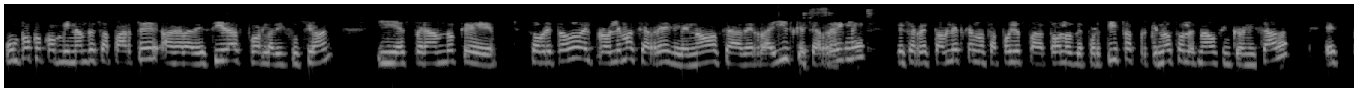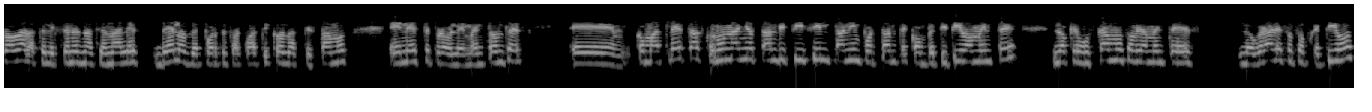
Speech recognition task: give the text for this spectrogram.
un poco combinando esa parte, agradecidas por la difusión y esperando que sobre todo el problema se arregle, ¿no? O sea, de raíz que se arregle, que se restablezcan los apoyos para todos los deportistas, porque no solo es nado sincronizado, es todas las selecciones nacionales de los deportes acuáticos las que estamos en este problema. Entonces, eh, como atletas con un año tan difícil, tan importante competitivamente, lo que buscamos obviamente es lograr esos objetivos,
